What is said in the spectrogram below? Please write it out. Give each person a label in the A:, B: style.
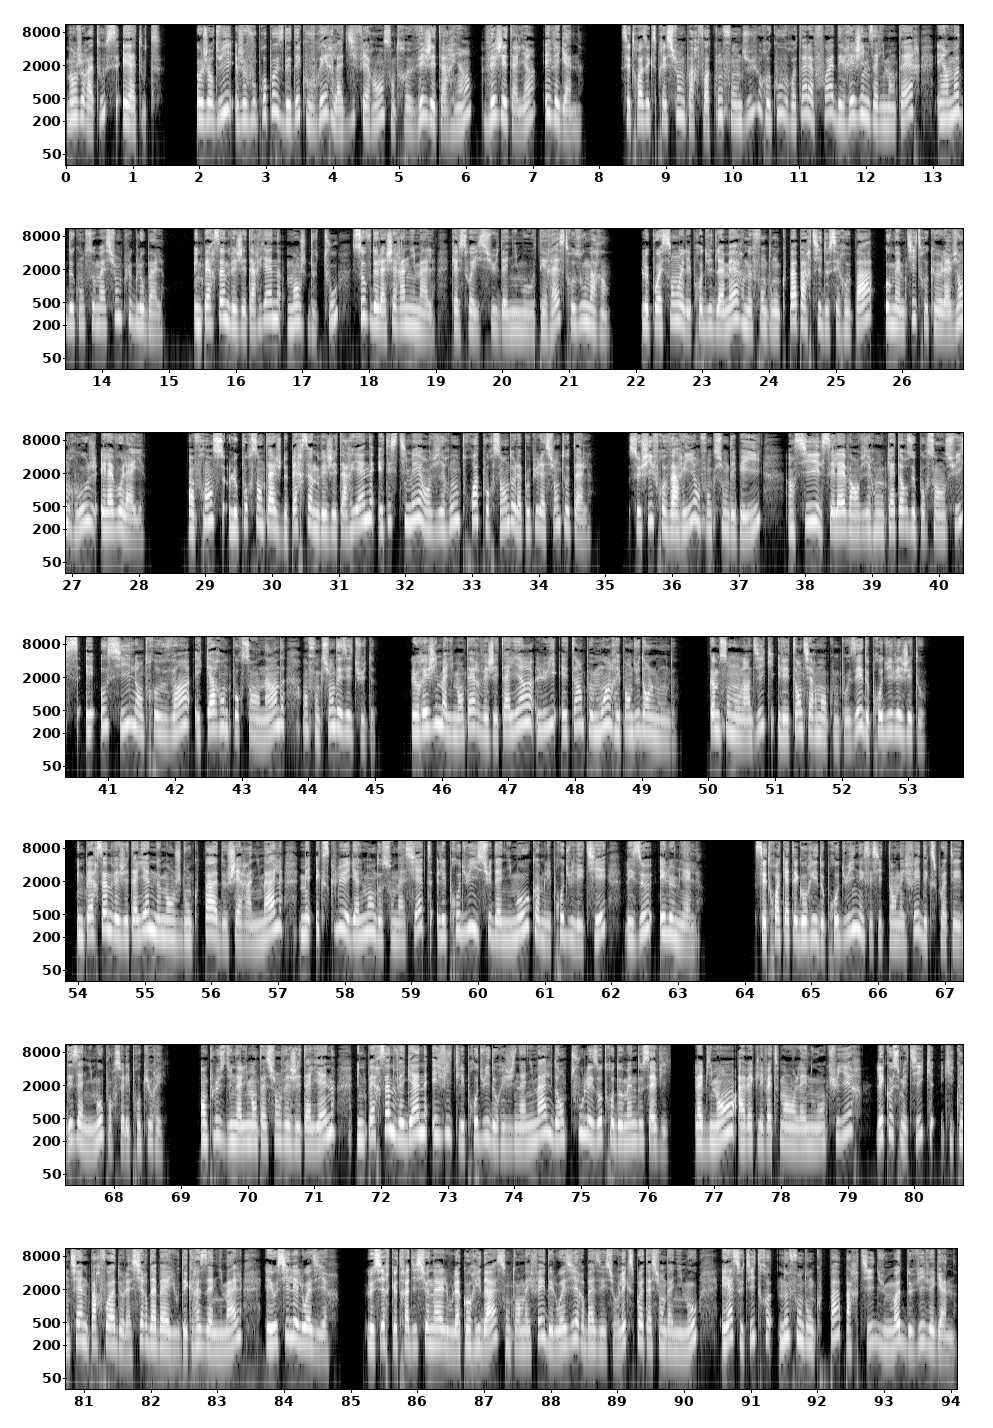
A: Bonjour à tous et à toutes. Aujourd'hui, je vous propose de découvrir la différence entre végétarien, végétalien et vegan. Ces trois expressions parfois confondues recouvrent à la fois des régimes alimentaires et un mode de consommation plus global. Une personne végétarienne mange de tout sauf de la chair animale, qu'elle soit issue d'animaux terrestres ou marins. Le poisson et les produits de la mer ne font donc pas partie de ses repas, au même titre que la viande rouge et la volaille. En France, le pourcentage de personnes végétariennes est estimé à environ 3% de la population totale. Ce chiffre varie en fonction des pays, ainsi il s'élève à environ 14% en Suisse et oscille entre 20 et 40% en Inde en fonction des études. Le régime alimentaire végétalien, lui, est un peu moins répandu dans le monde. Comme son nom l'indique, il est entièrement composé de produits végétaux. Une personne végétalienne ne mange donc pas de chair animale, mais exclut également de son assiette les produits issus d'animaux comme les produits laitiers, les œufs et le miel. Ces trois catégories de produits nécessitent en effet d'exploiter des animaux pour se les procurer. En plus d'une alimentation végétalienne, une personne végane évite les produits d'origine animale dans tous les autres domaines de sa vie. L'habillement, avec les vêtements en laine ou en cuir, les cosmétiques, qui contiennent parfois de la cire d'abeille ou des graisses animales, et aussi les loisirs. Le cirque traditionnel ou la corrida sont en effet des loisirs basés sur l'exploitation d'animaux et à ce titre ne font donc pas partie du mode de vie vegan.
